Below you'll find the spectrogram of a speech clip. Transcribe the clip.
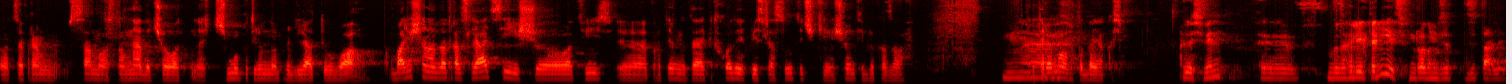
Е, Це прям саме основне, до чого чому потрібно приділяти увагу. Бачу ще на трансляції, що твій е, противник тебе підходив після сутички. Що він тобі казав? Е, Підтримував тебе якось? Тобто він е, взагалі італієць, він родом з, Італії,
